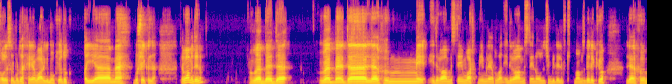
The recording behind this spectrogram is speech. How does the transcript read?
Dolayısıyla burada H var gibi okuyorduk. Kıyameh bu şekilde. Devam edelim. Ve bede ve bedelehum mi. İdgam isteğin var. Mimle yapılan idgam isteğin olduğu için bir elif tutmamız gerekiyor. Lehum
